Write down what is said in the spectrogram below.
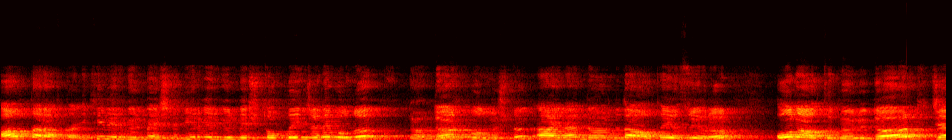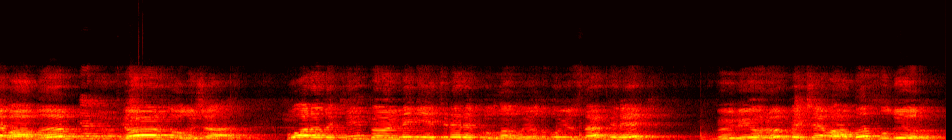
Alt tarafta 2,5 ile 1,5 toplayınca ne bulduk? 4 bulmuştuk. Aynen 4'ü de alta yazıyorum. 16 bölü 4 cevabım Dört. 4 olacak. Bu aradaki bölme niyetine de kullanılıyordu. Bu yüzden direkt bölüyorum ve cevabı buluyorum.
